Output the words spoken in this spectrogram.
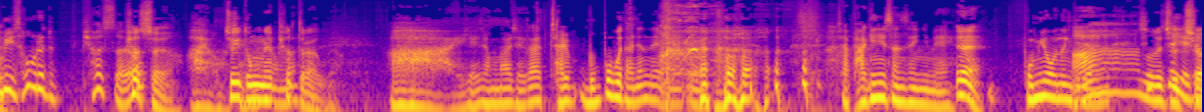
우리 서울에도 폈어요. 폈어요. 아유, 저희 동네에 정말- 폈더라고요. 아, 이게 정말 제가 잘 못 보고 다녔네요. 예. 자, 박인희 선생님의 예. 봄이 오는 길에 아, 노래 좋죠.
